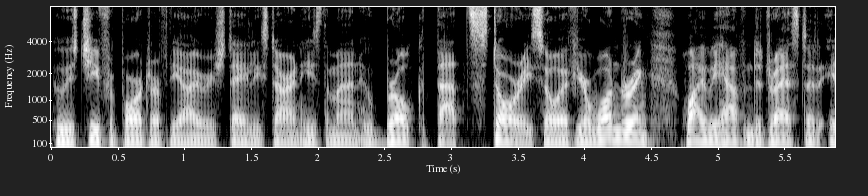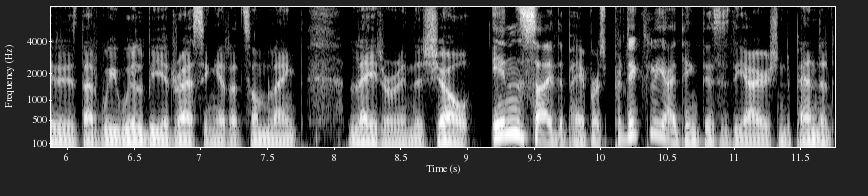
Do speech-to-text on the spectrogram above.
who is chief reporter of the Irish Daily Star, and he's the man who broke that story. So if you're wondering why we haven't addressed it, it is that we will be addressing it at some length later in the show. Inside the papers, particularly, I think this is the Irish Independent.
